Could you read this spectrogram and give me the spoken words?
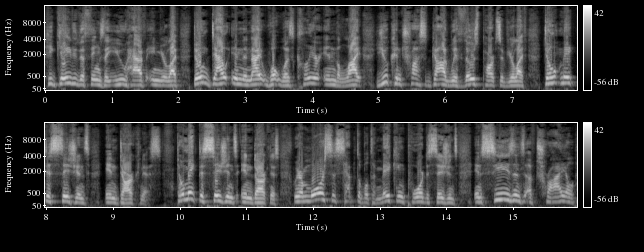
He gave you the things that you have in your life. Don't doubt in the night what was clear in the light. You can trust God with those parts of your life. Don't make decisions in darkness. Don't make decisions in darkness. We are more susceptible to making poor decisions in seasons of trial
